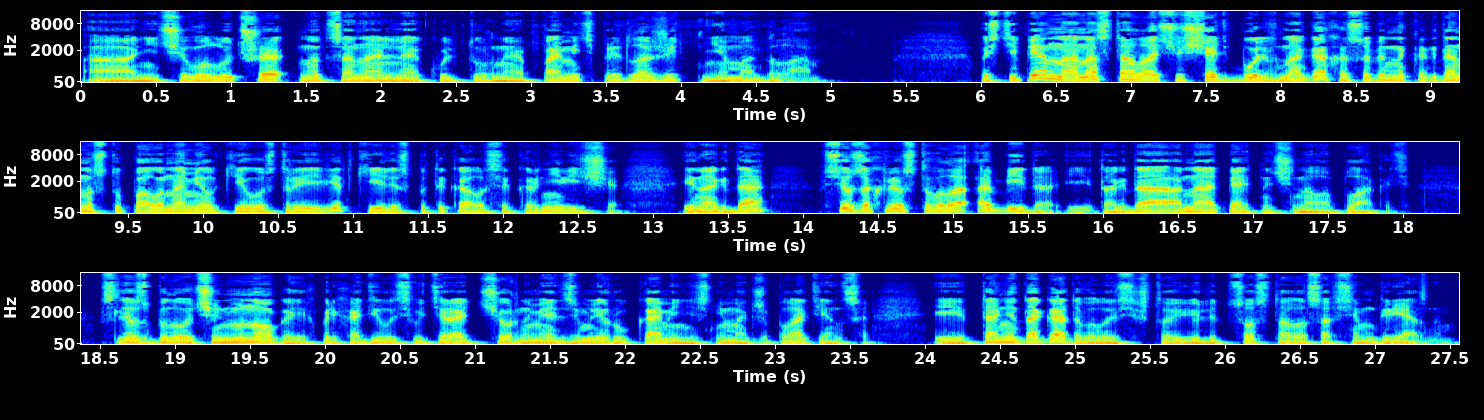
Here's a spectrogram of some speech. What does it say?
а ничего лучше национальная культурная память предложить не могла. Постепенно она стала ощущать боль в ногах, особенно когда наступала на мелкие острые ветки или спотыкалась о корневище. Иногда все захлестывала обида, и тогда она опять начинала плакать. Слез было очень много, их приходилось вытирать черными от земли руками, не снимать же полотенце, и Таня догадывалась, что ее лицо стало совсем грязным.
